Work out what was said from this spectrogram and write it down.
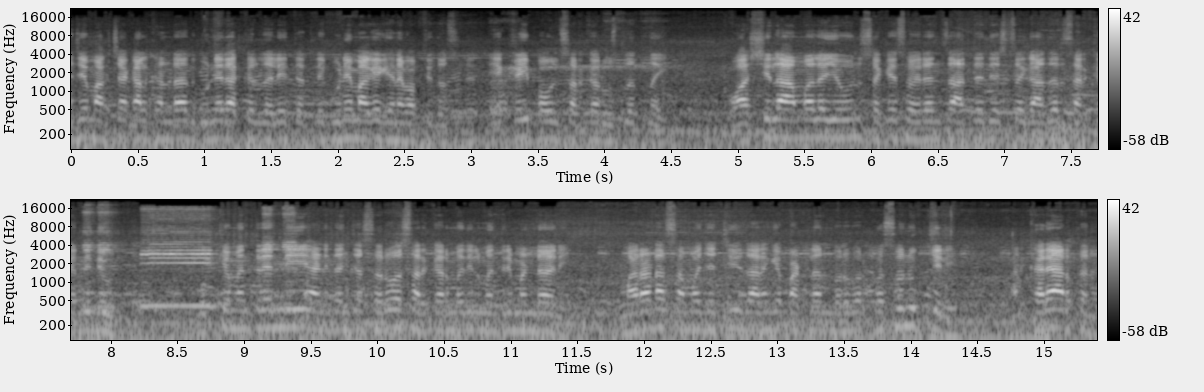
जे मागच्या कालखंडात गुन्हे दाखल झाले त्यातले गुन्हे मागे घेण्याबाबतीत असू द्यात एकही पाऊल सरकार उचलत नाही. वाशीला आम्हाला येऊन सगळे सोयऱ्यांचा अध्यादेशचं गाजर सरकारने देऊन मुख्यमंत्र्यांनी आणि त्यांच्या सर्व सरकारमधील मंत्रिमंडळाने मराठा समाजाची जारंगे पाटलांबरोबर फसवणूक केली. आणि खऱ्या अर्थानं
